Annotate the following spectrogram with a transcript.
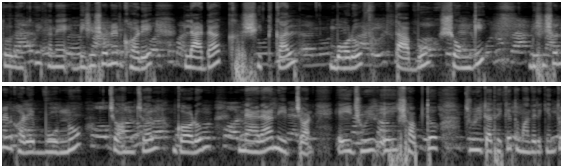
তো দেখো এখানে বিশেষণের ঘরে লাদাখ শীতকাল বরফ, তাঁবু, সঙ্গী বিশেষণের ঘরে বুনো, চঞ্চল, গরম, ন্যাড়া, নির্জন। এই ঝুড়ি, এই শব্দ ঝুড়িটা থেকে তোমাদের কিন্তু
